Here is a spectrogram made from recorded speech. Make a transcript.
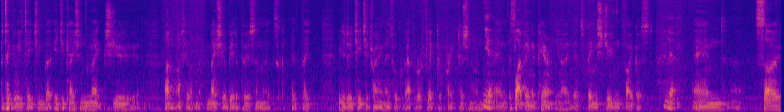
particularly teaching, but education makes you I don't—I feel it makes you a better person. It's it, they when you do teacher training, they talk about the reflective practitioner, and, Yeah. and it's like being a parent. You know, it's being student focused, Yeah. and uh, so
